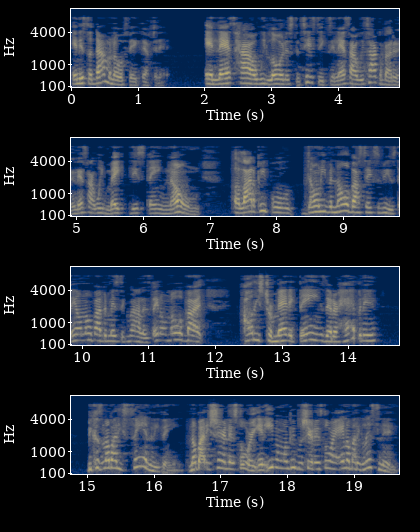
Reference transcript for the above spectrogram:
And it's a domino effect after that. And that's how we lower the statistics and that's how we talk about it and that's how we make this thing known. A lot of people don't even know about sex abuse. They don't know about domestic violence. They don't know about all these traumatic things that are happening because nobody's saying anything. Nobody's sharing their story. And even when people share their story, ain't nobody listening.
